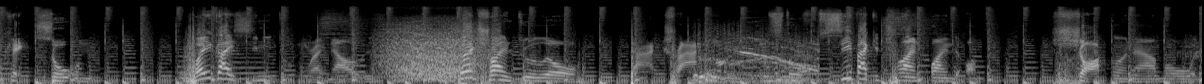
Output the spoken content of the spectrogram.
Okay, so um, what you guys see me doing right now is I'm gonna try and do a little backtrack. stuff. See if I can try and find um shotgun ammo and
